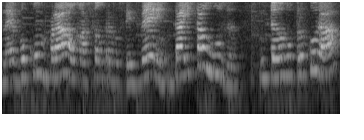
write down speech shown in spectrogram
né, vou comprar uma ação para vocês verem, da Itaúsa. Então eu vou procurar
